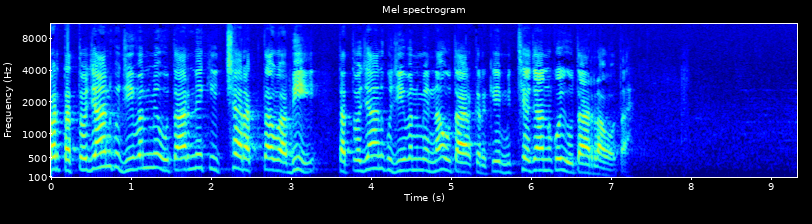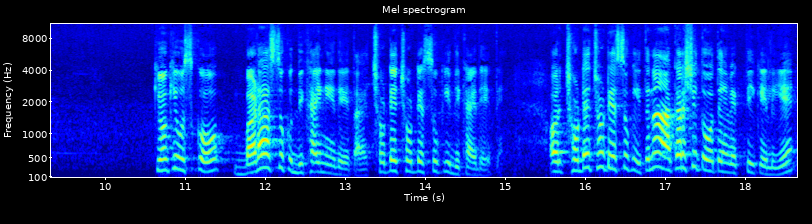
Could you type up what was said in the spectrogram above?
पर तत्वज्ञान को जीवन में उतारने की इच्छा रखता हुआ भी तत्वज्ञान को जीवन में न उतार करके मिथ्याज्ञान को ही उतार रहा होता है। क्योंकि उसको बड़ा सुख दिखाई नहीं देता है छोटे छोटे सुख ही दिखाई देते हैं। और छोटे छोटे सुख इतना आकर्षित होते हैं व्यक्ति के लिए,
